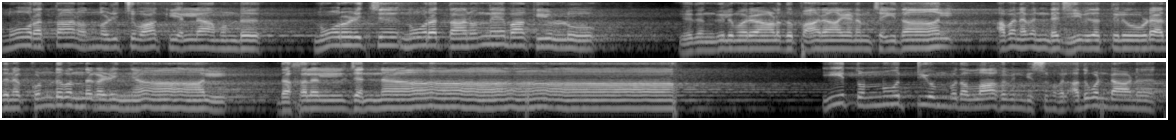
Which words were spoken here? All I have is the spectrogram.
നൂറെത്താൻ ഒന്നൊഴിച്ച് ബാക്കി എല്ലാമുണ്ട്. നൂറൊഴിച്ച് നൂറെത്താൻ ഒന്നേ ബാക്കിയുള്ളൂ. ഏതെങ്കിലും ഒരാളത് പാരായണം ചെയ്താൽ അവനവന്റെ ജീവിതത്തിലൂടെ അതിനെ കൊണ്ടുവന്നു കഴിഞ്ഞാൽ ദഹലൽ ജന്ന. ഈ തൊണ്ണൂറ്റിയൊമ്പത് അള്ളാഹുവിന്റെ ഇസ്മുകൾ. അതുകൊണ്ടാണ്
